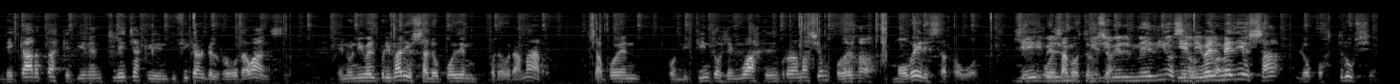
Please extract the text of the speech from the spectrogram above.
de cartas que tienen flechas que identifican que el robot avance. En un nivel primario ya lo pueden programar, ya pueden, con distintos lenguajes de programación, poder Ajá. mover ese robot. Y el o nivel, esa y el construcción. nivel medio. Y el nivel medio ya lo construyen.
